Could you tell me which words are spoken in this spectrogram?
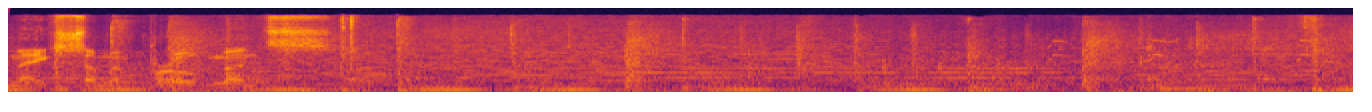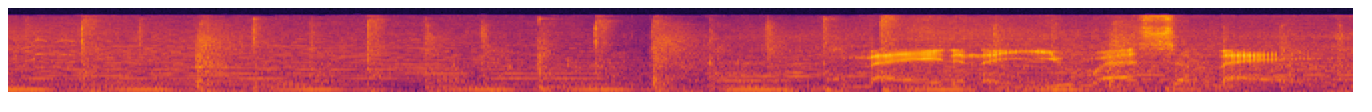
To make some improvements? Made in the US of A.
